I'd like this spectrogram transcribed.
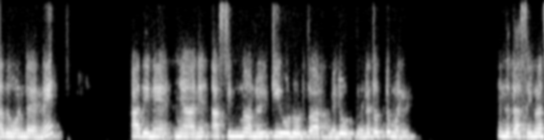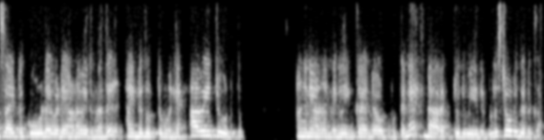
അതുകൊണ്ട് തന്നെ അതിനെ ഞാൻ അസിങ് എന്ന് പറഞ്ഞൊരു കീവേഡ് കൊടുത്തു ആർഗ്യുമെന്റ് കൊടുക്കുന്നതിന്റെ തൊട്ട് മുന്നേ എന്നിട്ട് അസിങ്കളസ് ആയിട്ട് കോഡ് എവിടെയാണ് വരുന്നത്? അതിന്റെ തൊട്ട് മുന്നേ അവൈറ്റ് കൊടുത്തു. അങ്ങനെയാണെന്നുണ്ടെങ്കിൽ നിങ്ങൾക്ക് അതിന്റെ ഔട്ട്പുട്ടിനെ ഡയറക്റ്റ് ഒരു വേരിയബിൾ സ്റ്റോർ ചെയ്തെടുക്കാം.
